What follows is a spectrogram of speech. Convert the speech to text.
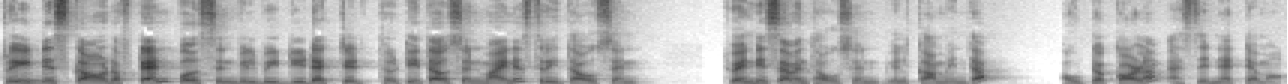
trade discount of 10% will be deducted 30,000 minus 3,000, 27,000 will come in the outer column as the net amount.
